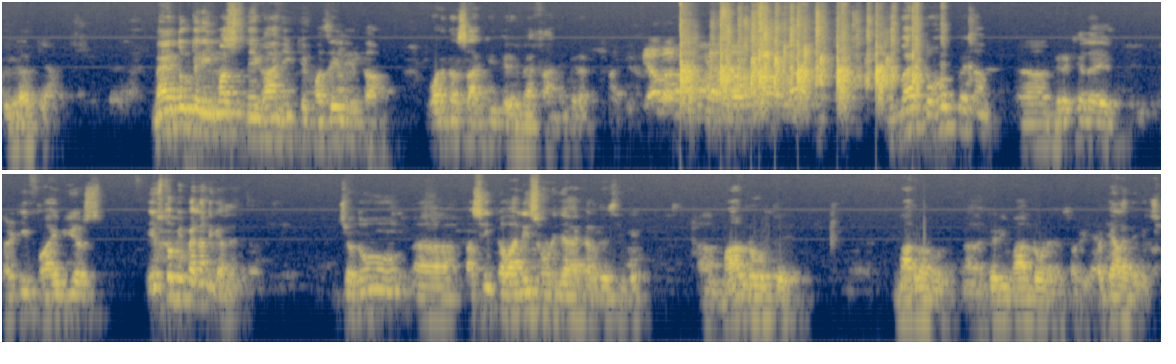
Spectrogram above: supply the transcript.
پیڑا کیا ہے۔ میں تو تیری مست نگاہی کے مزے لیتا ہوں ورنہ ساکی تیرے میں خانے میں رکھتا ہوں میں بہت پہلا میرا خیال ہے تھرٹی فائیو ایئرس اس تو بھی پہلا نکل ہے ਜਦੋਂ ਅਸੀਂ ਕਵਾਲੀ ਸੁਣ مال ਕਰਦੇ ਸੀਗੇ ਮਾਲ ਰੋਡ ਤੇ ਮਾਲਵਾ ਜਿਹੜੀ ਮਾਲ ਰੋਡ ਹੈ ਸੌਰੀ ਪਟਿਆਲਾ ਦੇ ਵਿੱਚ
